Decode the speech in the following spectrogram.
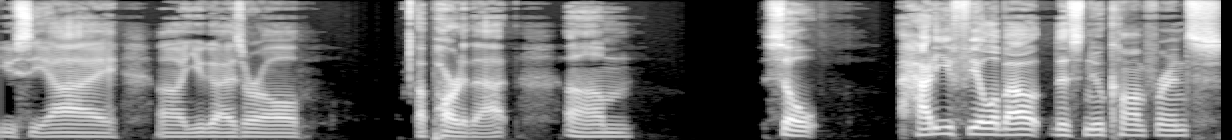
uci uh, you guys are all a part of that. Um, so how do you feel about this new conference?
